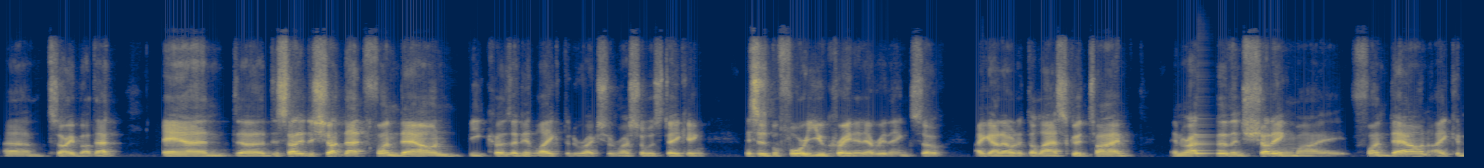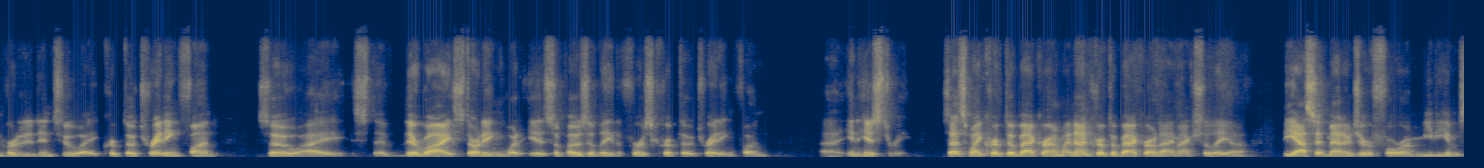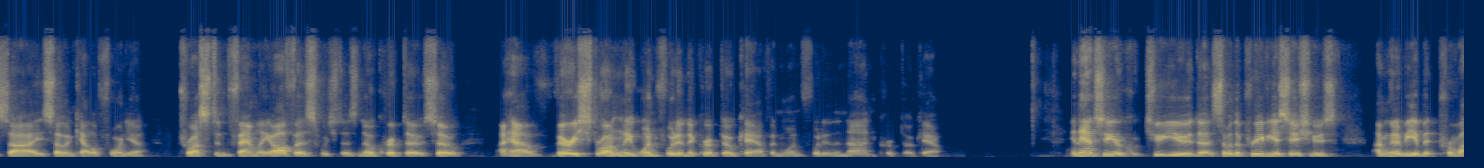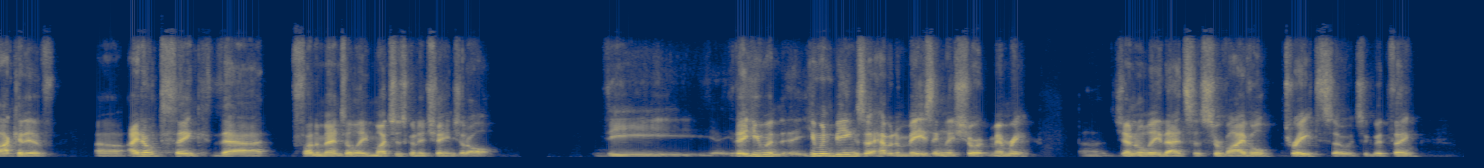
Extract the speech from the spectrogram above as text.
Um, sorry about that. And uh, decided to shut that fund down because I didn't like the direction Russia was taking. This is before Ukraine and everything. So I got out at the last good time. And rather than shutting my fund down, I converted it into a crypto trading fund. So I thereby starting what is supposedly the first crypto trading fund uh, in history. So that's my crypto background. My non-crypto background, I'm actually uh, the asset manager for a medium-sized Southern California trust and family office, which does no crypto. So I have very strongly one foot in the crypto camp and one foot in the non-crypto camp. In answer your, to you, the, some of the previous issues, I'm going to be a bit provocative. Uh, I don't think that fundamentally much is going to change at all. The the human human beings have an amazingly short memory. Uh, generally, that's a survival trait, so it's a good thing.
